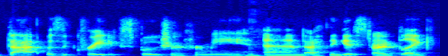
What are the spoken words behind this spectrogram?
that was a great exposure for me. Mm-hmm. And I think it started like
